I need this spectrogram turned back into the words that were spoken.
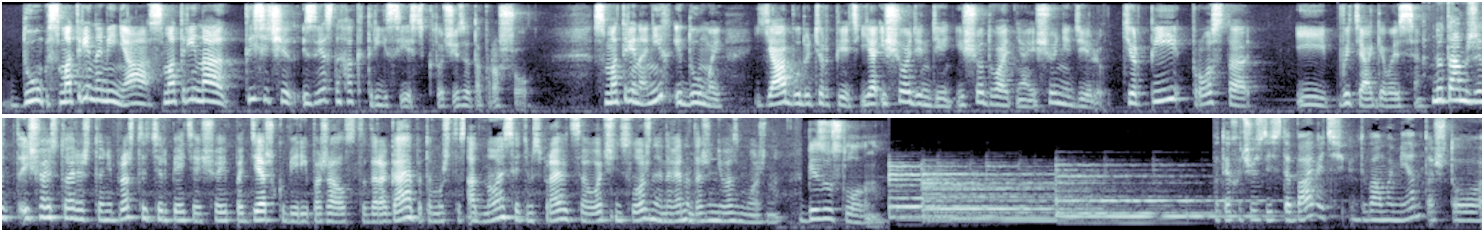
дум, смотри на меня, смотри на тысячи известных актрис есть, кто через это прошел. Смотри на них и думай, я буду терпеть. Я еще один день, еще два дня, еще неделю. Терпи просто и вытягивайся. Ну там же еще история, что не просто терпеть, а еще и поддержку бери, пожалуйста, дорогая, потому что одной с этим справиться очень сложно и, наверное, даже невозможно. Безусловно. Вот я хочу здесь добавить два момента, что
